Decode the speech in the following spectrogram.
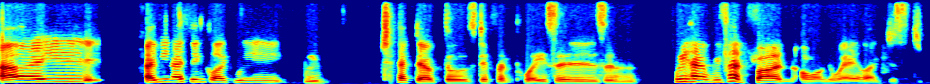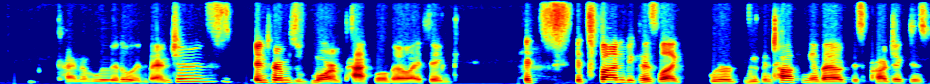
I I mean I think like we we checked out those different places and we had we've had fun along the way like just kind of little adventures. In terms of more impactful though I think it's it's fun because like we're we've been talking about this project is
